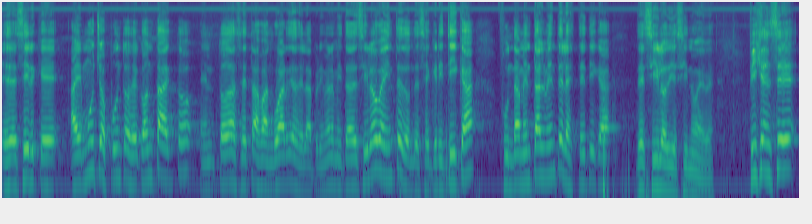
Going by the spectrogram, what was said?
Es decir, que hay muchos puntos de contacto en todas estas vanguardias de la primera mitad del siglo XX, donde se critica fundamentalmente la estética del siglo XIX. Fíjense,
